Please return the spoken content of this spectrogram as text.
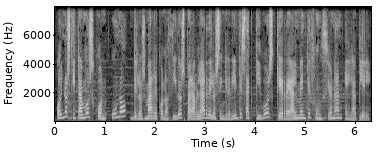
Hoy nos citamos con uno de los más reconocidos para hablar de los ingredientes activos que realmente funcionan en la piel.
